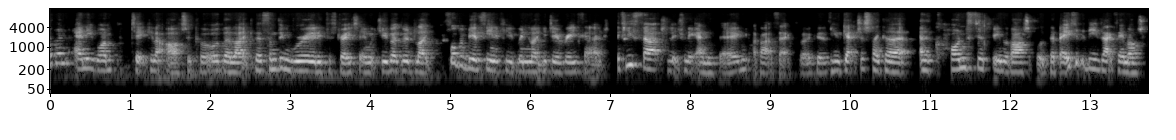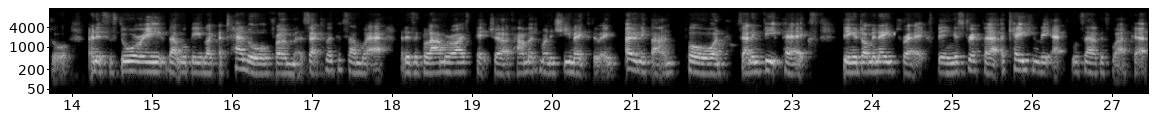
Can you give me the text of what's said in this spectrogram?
more than any one particular article, they're like there's something really frustrating which you guys would like probably have seen if you when like you do research. If you search literally anything about sex workers, you get just like a, a constant stream of articles. They're basically the exact same article, and it's a story that will be like a tell-all from a sex worker somewhere that is a glamorized picture of how much money she makes doing OnlyFans, porn, selling feet pics, being a dominatrix, being a stripper, occasionally ethical service worker.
